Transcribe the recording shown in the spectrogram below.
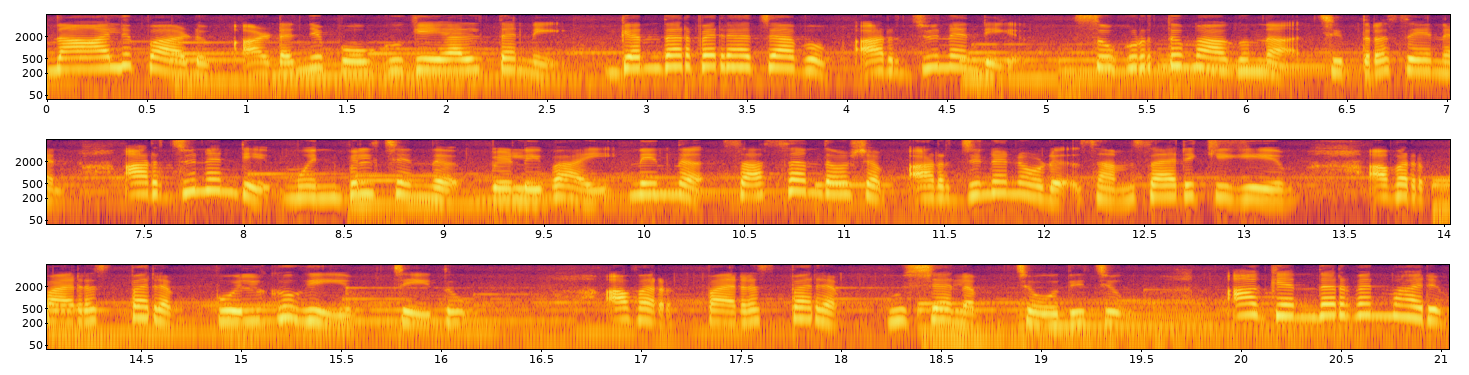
നാലുപാടും അടഞ്ഞു പോകുകയാൽ തന്നെ ഗന്ധർവരാജാവും അർജുനന്റെ സുഹൃത്തുമാകുന്ന ചിത്രസേനൻ അർജുനന്റെ മുൻപിൽ ചെന്ന് വെളിവായി നിന്ന് സസന്തോഷം അർജുനനോട് സംസാരിക്കുകയും അവർ പരസ്പരം പുൽകുകയും ചെയ്തു. അവർ പരസ്പരം കുശലം ചോദിച്ചു. ആ ഗന്ധർവന്മാരും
